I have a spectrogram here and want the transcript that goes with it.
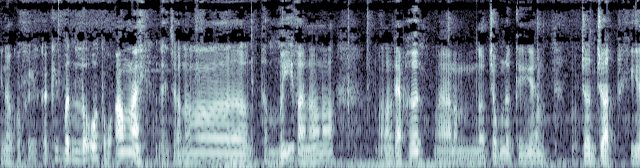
Thì nó có cái, các cái vân lỗ tổ ong này Để cho nó thẩm mỹ và nó nó nó đẹp hơn và làm nó chống được cái độ trơn trượt khi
